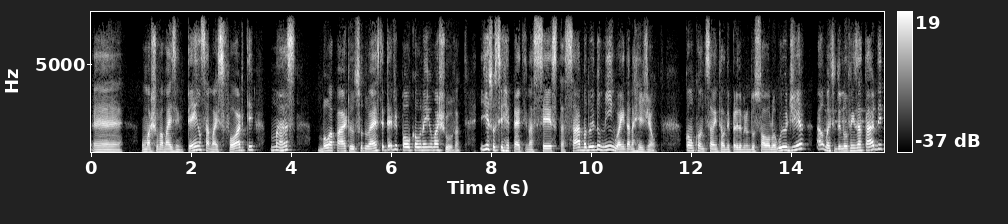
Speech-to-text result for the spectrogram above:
é, uma chuva mais intensa, mais forte, mas boa parte do sudoeste teve pouca ou nenhuma chuva. E isso se repete na sexta, sábado e domingo ainda na região, com condição então de predomínio do sol ao longo do dia, aumento de nuvens à tarde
